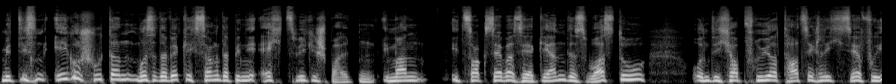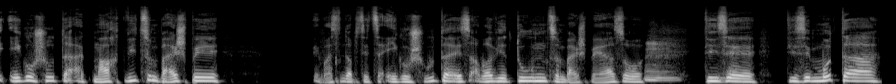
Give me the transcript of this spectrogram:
mit diesen Ego-Shootern muss ich da wirklich sagen, da bin ich echt zwiegespalten. Ich meine, ich zock selber sehr gern, das weißt du. Und ich habe früher tatsächlich sehr viel Ego-Shooter gemacht, wie zum Beispiel ich weiß nicht, ob es jetzt ein Ego-Shooter ist, aber wir Doom zum Beispiel, ja, so mhm. diese, diese Mutter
